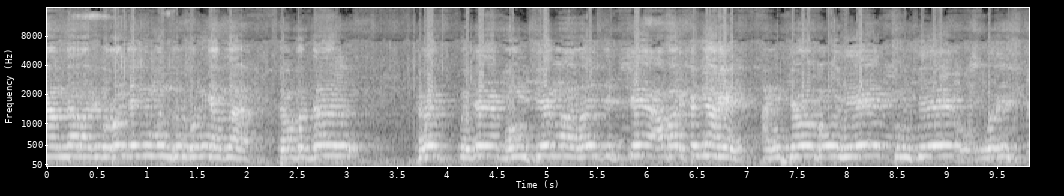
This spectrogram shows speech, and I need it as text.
आमदार राजभवन यांनी मंजूर करून घेतला. त्याबद्दल खरंच म्हणजे भाऊंचे मला तितके आभार कमी आहेत आणि केवळ भाऊ हे तुमचे वरिष्ठ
